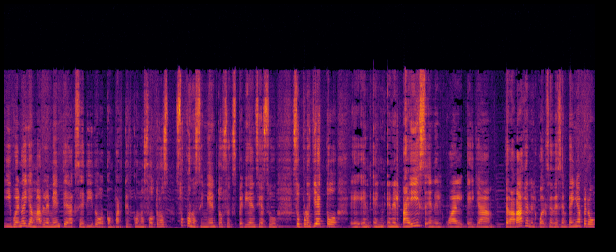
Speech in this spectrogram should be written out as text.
Y bueno, ella amablemente ha accedido a compartir con nosotros su conocimiento, su experiencia, su, su proyecto eh, en, en, en el país en el cual ella trabaja, en el cual se desempeña, pero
